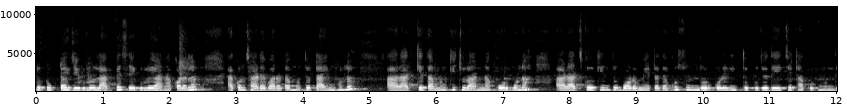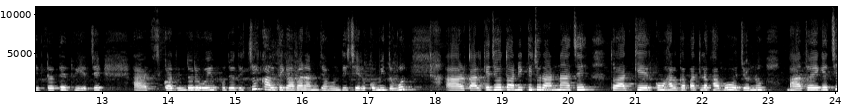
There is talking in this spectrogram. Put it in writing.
তো টুকটাক যেগুলো লাগবে, সেগুলোই আনা করালাম। এখন সাড়ে বারোটার মতো টাইম হলো। আর আজকে তেমন কিছু রান্না করব না। আর আজকেও কিন্তু বড় মেয়েটা দেখো সুন্দর করে নিত্য পুজো দিয়েছে, ঠাকুর মন্দিরটাতে ধুয়েছে। আজ কদিন ধরে ওই পুজো দিচ্ছে, কাল থেকে আবার আমি যেমন দিই সেরকমই দেবো। আর কালকে যেহেতু অনেক কিছু রান্না আছে, তো আজকে এরকম হালকা পাতলা খাব, ওর জন্য ভাত হয়ে গেছে।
